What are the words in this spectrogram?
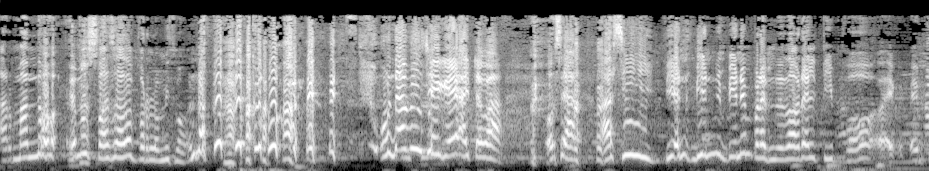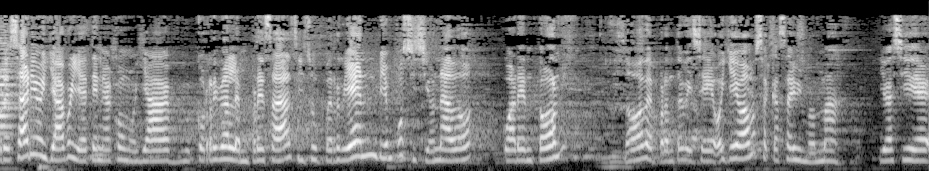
Armando, hemos pasado por lo mismo. No. Una vez llegué, ahí te va. O sea, así, bien, bien, bien emprendedor el tipo, eh, empresario ya, ya tenía como ya corrida la empresa, así súper bien, bien posicionado, cuarentón, ¿no? De pronto me dice, oye, vamos a casa de mi mamá. Yo así de,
